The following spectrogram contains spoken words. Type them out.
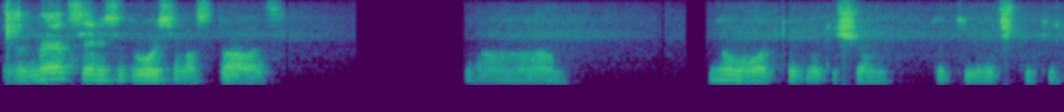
Женет 78 осталось. А, ну вот, тут вот еще такие вот штуки.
